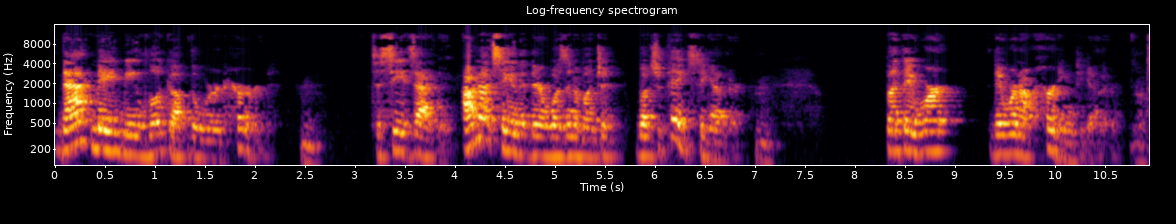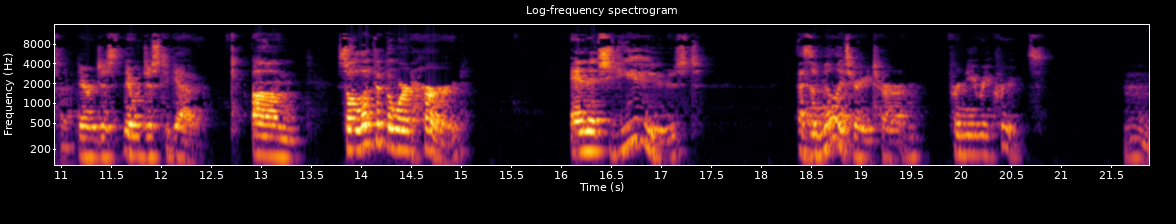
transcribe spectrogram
that made me look up the word herd Hmm. to see exactly. I'm not saying that there wasn't a bunch of bunch of pigs together, Hmm. but they weren't they were not herding together. Okay. They were just they were just together. Um, so I looked at the word herd, and it's used as a military term for new recruits. Hmm.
